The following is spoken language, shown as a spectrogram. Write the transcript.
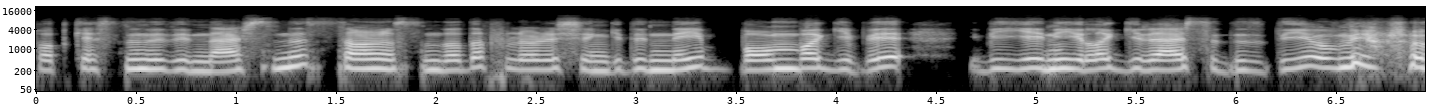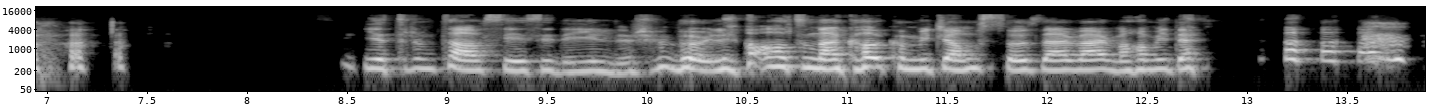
podcast'ini dinlersiniz. Sonrasında da Flourishing'i dinleyip bomba gibi bir yeni yıla girersiniz diye umuyorum. Yatırım tavsiyesi değildir. Böyle altından kalkamayacağımız sözler verme Hamide.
